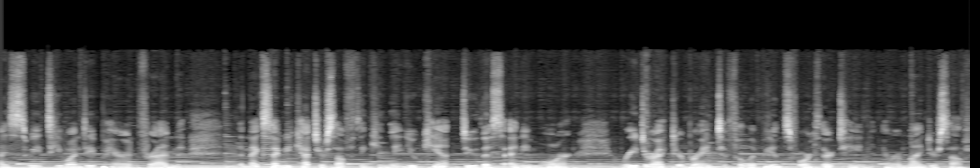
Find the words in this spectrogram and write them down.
My sweet T1D parent friend, the next time you catch yourself thinking that you can't do this anymore, redirect your brain to Philippians 4:13 and remind yourself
